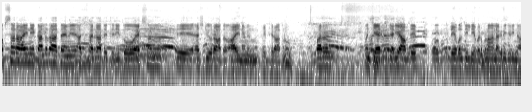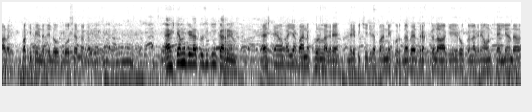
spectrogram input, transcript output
ਅਫਸਰ ਆਏ ਨੇ ਕੱਲ ਰਾਤ ਐਵੇਂ ਅਸੀਂ ਸਾਰੀ ਰਾਤ ਇੱਥੇ ਸੀ ਦੋ ਐਕਸ਼ਨ ਤੇ ਐਸਡੀਓ ਰਾਤ ਆਏ ਨੇ ਮੈਨੂੰ ਇੱਥੇ ਰਾਤ ਨੂੰ। ਪਰ ਪੰਚਾਇਤ ਵਿਚਾਰੀ ਆਪਦੇ ਲੈਵਲ ਦੀ ਲੇਬਰ ਬਣਾਉਣ ਲੱਗ ਰਹੀ ਜਿਹੜੀ ਨਾਲ ਬਾਕੀ ਪਿੰਡ ਦੇ ਲੋਕ ਬਹੁਤ ਸਹਾਇਤਾ ਕਰਦੇ ਨੇ। ਇਸ ਟਾਈਮ ਜਿਹੜਾ ਤੁਸੀਂ ਕੀ ਕਰ ਰਹੇ ਹੋ? ਇਸ ਟਾਈਮ ਬਾਈ ਆ ਬੰਨ ਖੁਰਨ ਲੱਗ ਰਿਹਾ ਹੈ। ਮੇਰੇ ਪਿੱਛੇ ਜਿਹੜਾ ਬੰਨ ਨੇ ਖੁਰਦਾ ਪਿਆ ਦਰਖਤ ਲਾ ਕੇ ਰੋਕਣ ਲੱਗ ਰਿਹਾ। ਹੁਣ ਥੈਲਿਆਂ ਦਾ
